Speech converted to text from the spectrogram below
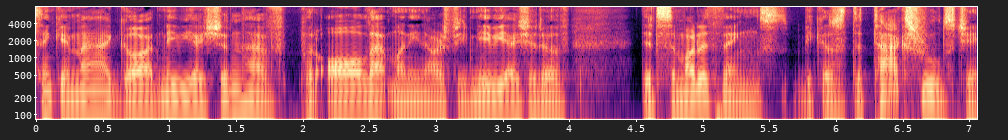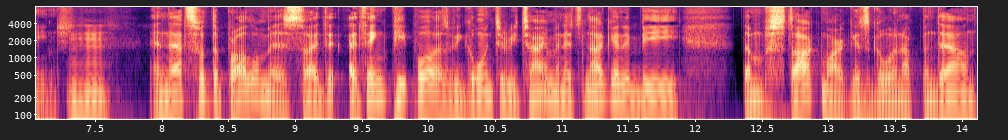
thinking, my God, maybe I shouldn't have put all that money in RSPs. Maybe I should have did some other things because the tax rules change. Mm-hmm. And that's what the problem is. So I, th- I think people, as we go into retirement, it's not going to be the stock market's going up and down.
